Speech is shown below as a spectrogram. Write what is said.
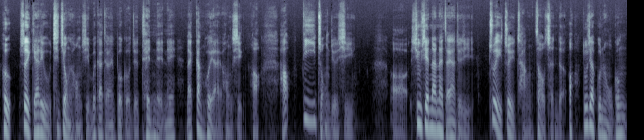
好，所以今日有七种的方式，要甲条件报告就天然的来降血压的方式。好，好，第一种就是呃，首先咱来知影就是最最常造成的哦，都叫君鸿讲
